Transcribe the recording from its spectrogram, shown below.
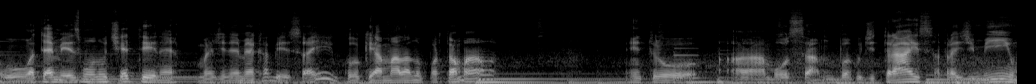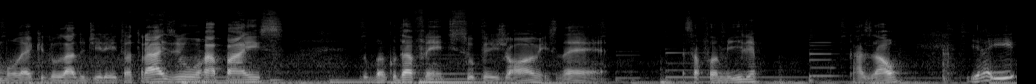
ou até mesmo no Tietê, né? Imaginei a minha cabeça. Aí coloquei a mala no porta-mala. Entrou a moça no banco de trás, atrás de mim, o moleque do lado direito atrás e o rapaz do banco da frente. Super jovens, né? Essa família, casal. E aí,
